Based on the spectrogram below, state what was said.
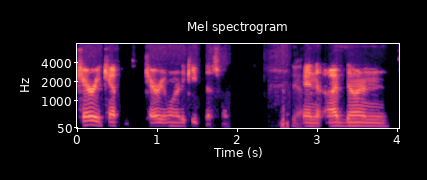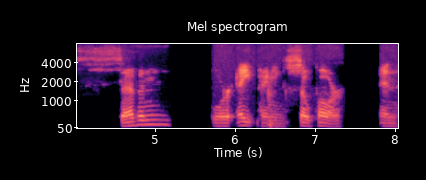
Carrie kept Carrie wanted to keep this one, Yeah. and I've done seven or eight paintings so far, and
